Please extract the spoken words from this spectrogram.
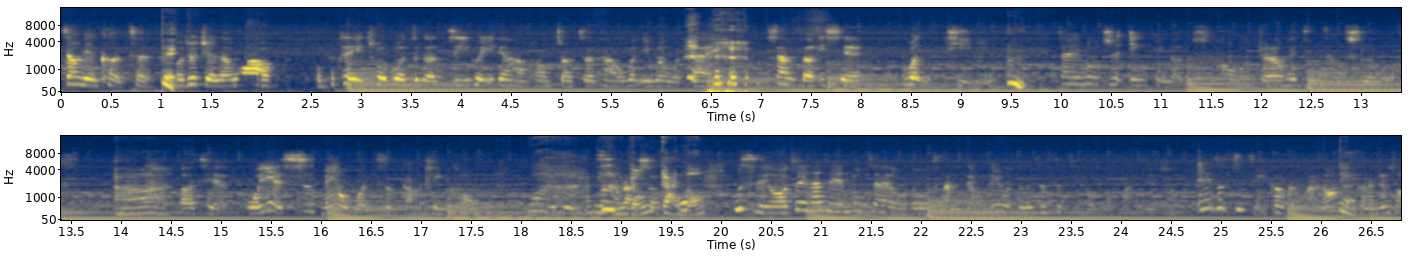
教练课程，对，我就觉得哇。我不可以错过这个机会，一定要好好抓着他，问一问我在上的一些问题。嗯，在录制音频的时候，我觉得我会经常吃螺丝啊，而且我也是没有文字稿，凭空，哇，就是你很勇敢哦，不行哦，所以那些录下来我都删掉了，因为我真的是自己。因为是自己一个人嘛，然后你可能就是说，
